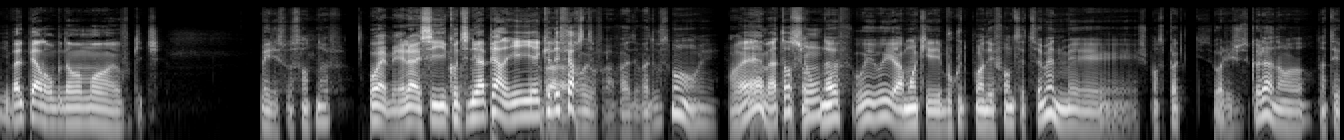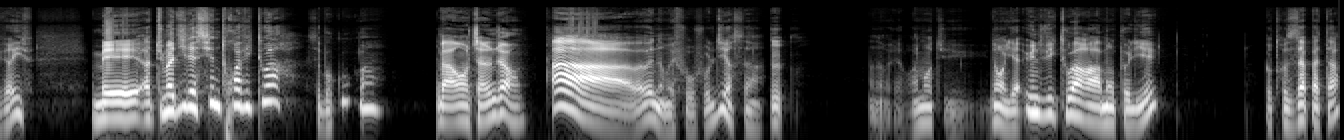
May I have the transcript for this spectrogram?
Il va le perdre au bout d'un moment, euh, Vukic. Mais il est 69. Ouais, mais là, s'il continue à perdre, il y a que Ah des bah, firsts. oui, enfin, va, va doucement, oui. Ouais, mais attention. 69, oui, oui, à moins qu'il ait beaucoup de points à défendre cette semaine, mais je pense pas que tu sois allé jusque-là dans, dans tes vérifs. Mais ah, tu m'as dit les siennes, trois victoires? C'est beaucoup, quoi. Bah, en challenger. Ah ouais, Non, mais faut, faut le dire, ça. Mm. Non, mais là, vraiment, tu... non, il y a une victoire à Montpellier contre Zapata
